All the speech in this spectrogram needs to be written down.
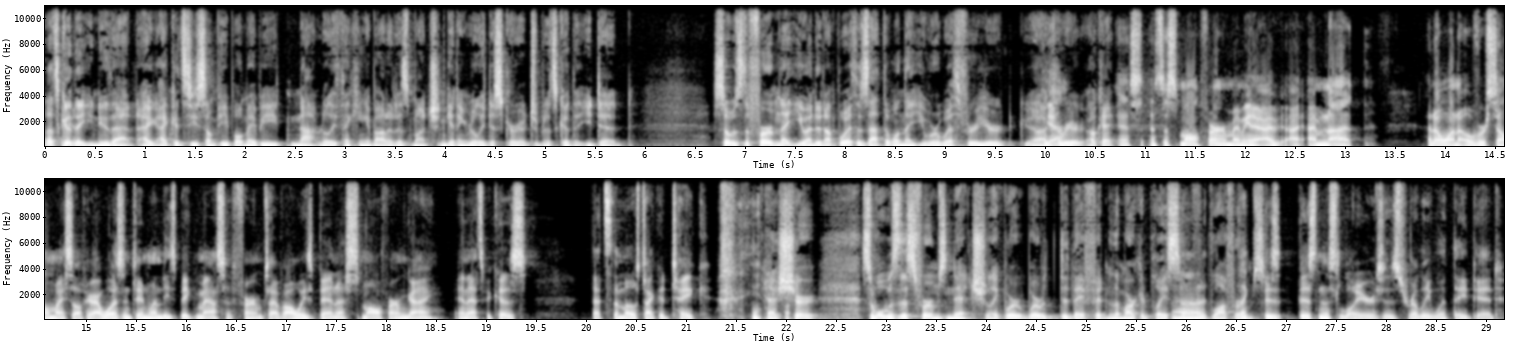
That's good that you knew that. I, I could see some people maybe not really thinking about it as much and getting really discouraged, but it's good that you did. So, is the firm that you ended up with? Is that the one that you were with for your uh, yeah. career? Okay, yes, it's a small firm. I mean, I, I, I'm not I don't want to oversell myself here. I wasn't in one of these big, massive firms. I've always been a small firm guy, and that's because that's the most I could take. you know? Sure. So, what was this firm's niche? Like, where where did they fit into the marketplace uh, of law firms? Like business lawyers is really what they did,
